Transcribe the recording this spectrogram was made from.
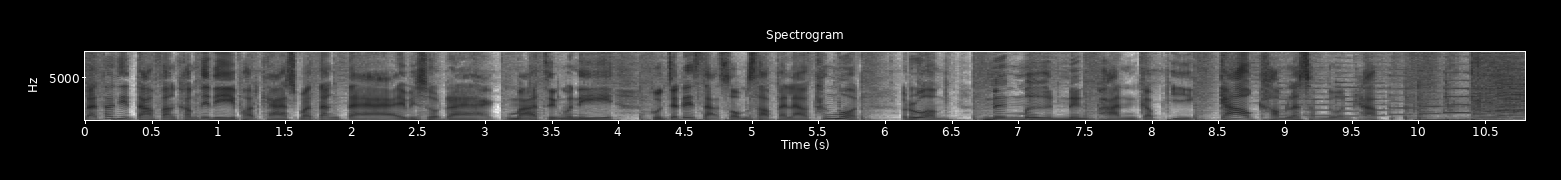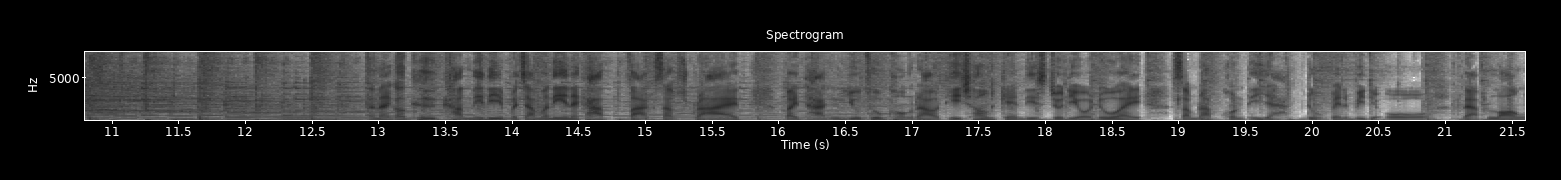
และถ้าติดตามฟังคำดีๆพอดแคสต์มาตั้งแต่เอพิโซดแรก มาถึงวันนี้คุณจะได้สะสมศัพท์ไปแล้วทั้งหมด รวม 11,000 กับอีก 9 คำและสำนวนครับ นั่นก็คือคำนี้ดีประจำวันนี้นะครับ ฝาก subscribe ไปทาง YouTube ของเราที่ช่อง Candy Studio ด้วยสำหรับคนที่อยากดูเป็นวิดีโอแบบ long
